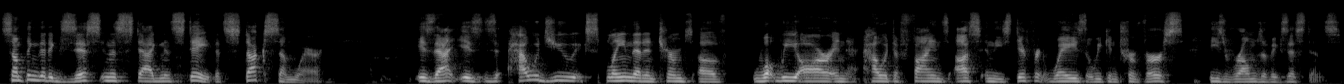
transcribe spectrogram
Something that exists in a stagnant state that's stuck somewhere. Is that is how would you explain that in terms of what we are and how it defines us in these different ways that we can traverse these realms of existence?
